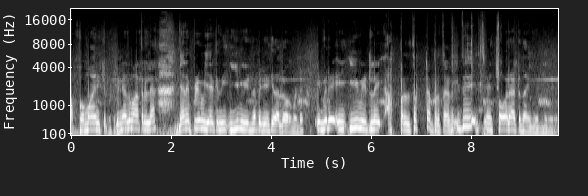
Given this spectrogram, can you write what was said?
അപമാനിക്കപ്പെട്ടു. പിന്നെ അത് മാത്രമല്ല ഞാൻ എപ്പോഴും വിചാരിക്കുന്നത് ഈ വീടിനെ പറ്റി എനിക്ക് നല്ല ഓർമ്മയുണ്ട്. ഇവർ ഈ വീട്ടിലെ അപ്പുറത്ത് തൊട്ടപ്പുറത്താണ്. ഇത് ചോലാട്ട് നായി വീടിന്റെ പേര്.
